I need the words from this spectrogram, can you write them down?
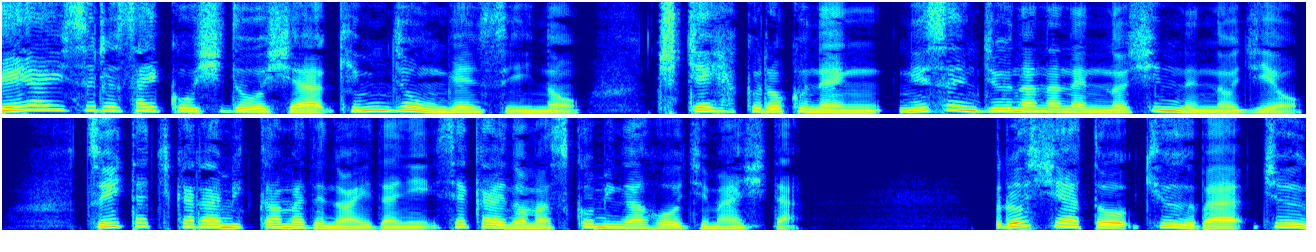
敬愛する最高指導者、金正恩元帥の、チュチェ106年、2017年の新年の字を、1日から3日までの間に世界のマスコミが報じました。ロシアとキューバ、中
